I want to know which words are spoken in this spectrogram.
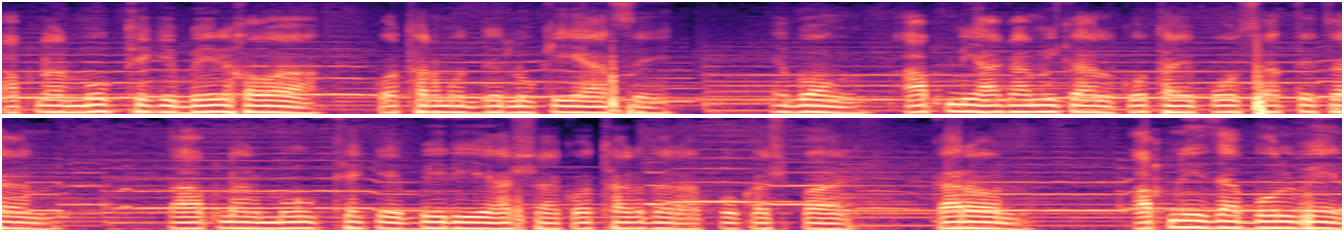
আপনার মুখ থেকে বের হওয়া কথার মধ্যে লুকিয়ে আছে এবং আপনি আগামীকাল কোথায় পৌঁছাতে চান তা আপনার মুখ থেকে বেরিয়ে আসা কথার দ্বারা প্রকাশ পায়। কারণ আপনি যা বলবেন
